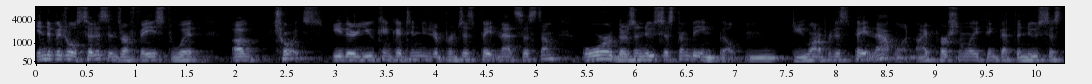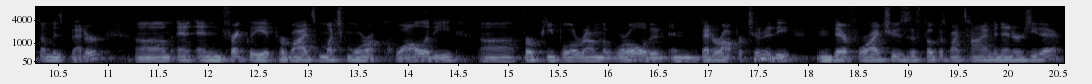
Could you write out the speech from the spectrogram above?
individual citizens are faced with a choice. Either you can continue to participate in that system or there's a new system being built. And do you want to participate in that one? I personally think that the new system is better. Um, and, and, frankly, it provides much more equality uh, for people around the world and, and better opportunity. And therefore, I choose to focus my time and energy there.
